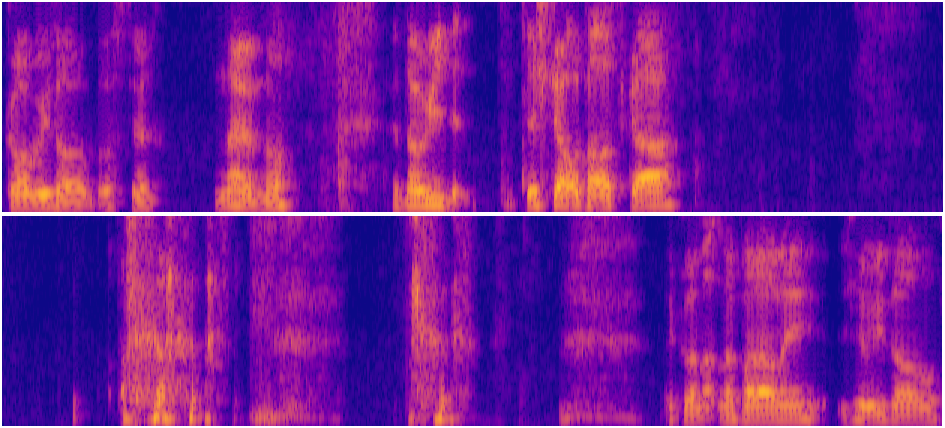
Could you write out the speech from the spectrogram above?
Koho bych vzal prostě. Nevím, no. Je to těžká otázka. jako napadá mi, že bych vzal,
